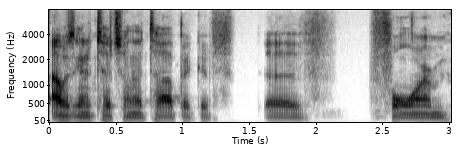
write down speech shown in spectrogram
I was going to touch on the topic of of form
